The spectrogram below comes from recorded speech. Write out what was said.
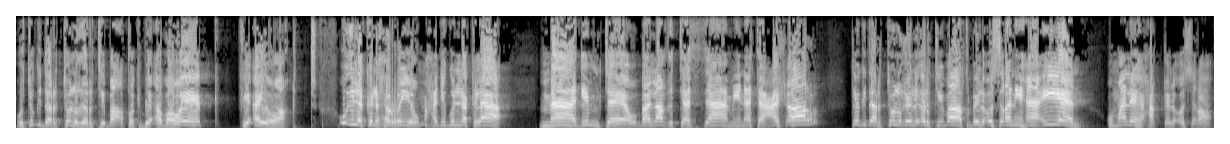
وتقدر تلغي ارتباطك بأبويك في أي وقت. وإلك الحرية وما حد يقول لك لا. ما دمت وبلغت الثامنة عشر تقدر تلغي الارتباط بالأسرة نهائيا. وما له حق الأسرة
